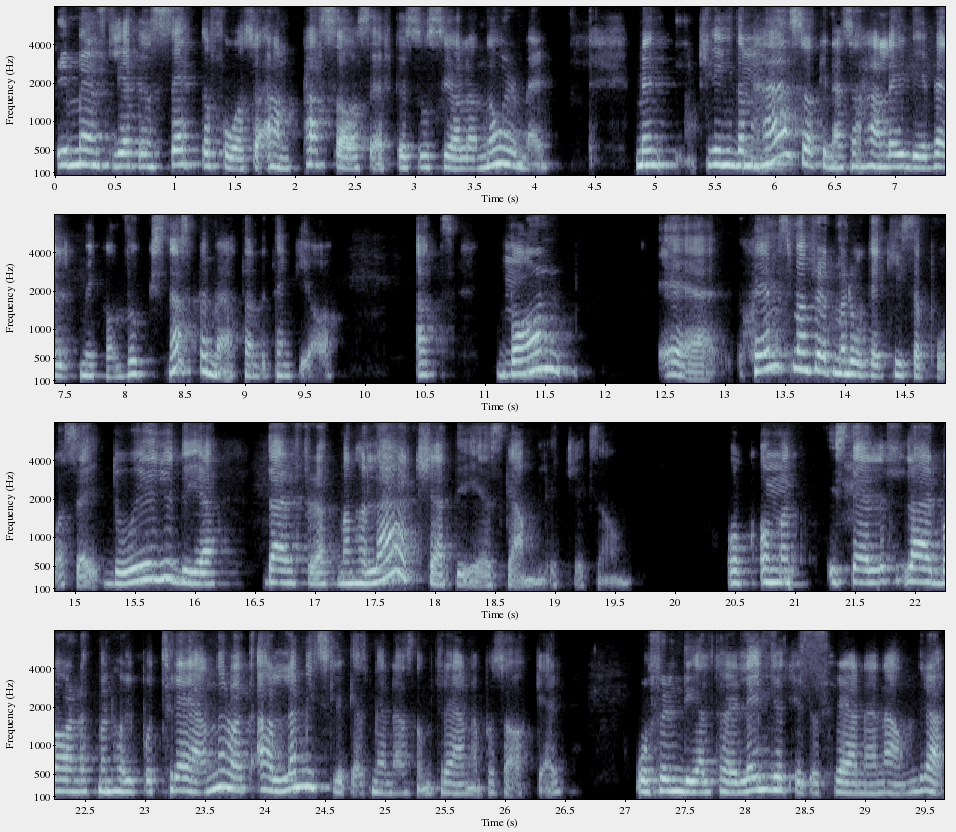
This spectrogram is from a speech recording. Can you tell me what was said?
det är mänsklighetens sätt att få oss att anpassa oss efter sociala normer. Men kring de här sakerna så handlar det väldigt mycket om vuxnas bemötande, tänker jag. Att mm. barn, eh, skäms man för att man råkar kissa på sig, då är ju det därför att man har lärt sig att det är skamligt. Liksom. Och om man mm. istället lär barn att man håller på att träna och att alla misslyckas medan de tränar på saker, och för en del tar det längre tid att träna än andra,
